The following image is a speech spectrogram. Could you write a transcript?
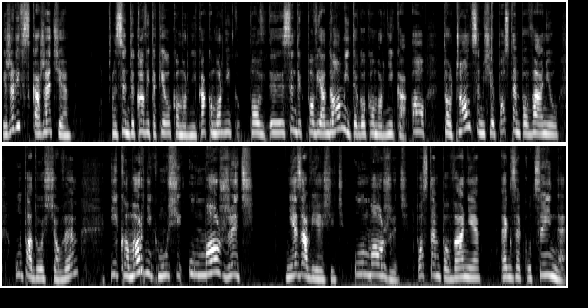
Jeżeli wskażecie syndykowi takiego komornika, komornik, y, syndyk powiadomi tego komornika o toczącym się postępowaniu upadłościowym i komornik musi umorzyć, nie zawiesić, umorzyć postępowanie egzekucyjne.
